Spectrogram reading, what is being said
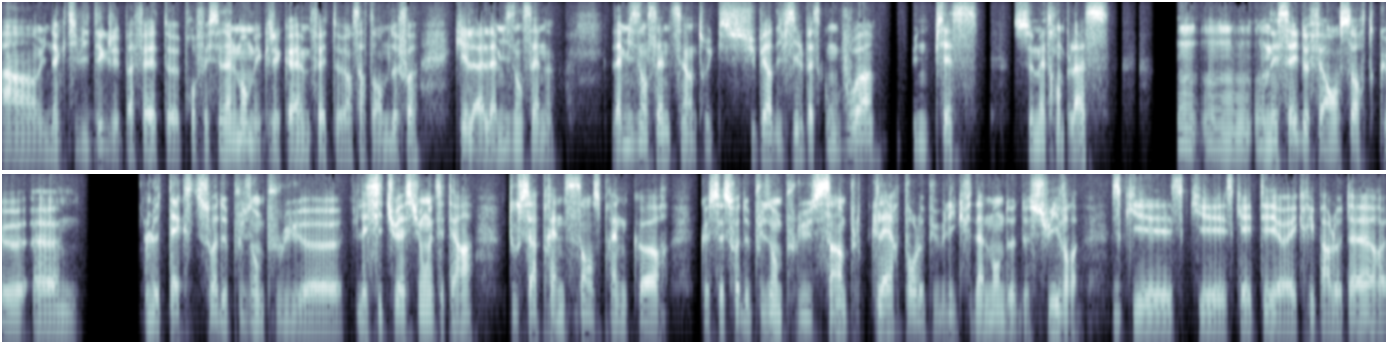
à une activité que j'ai pas faite euh, professionnellement, mais que j'ai quand même faite euh, un certain nombre de fois, qui est la, mise en scène. La mise en scène, c'est un truc super difficile parce qu'on voit une pièce se mettre en place, on, essaye de faire en sorte que euh, le texte soit de plus en plus, euh, les situations, etc., tout ça prenne sens, prenne corps, que ce soit de plus en plus simple, clair pour le public finalement de, de suivre ce qui est, ce qui est, ce qui a été euh, écrit par l'auteur,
